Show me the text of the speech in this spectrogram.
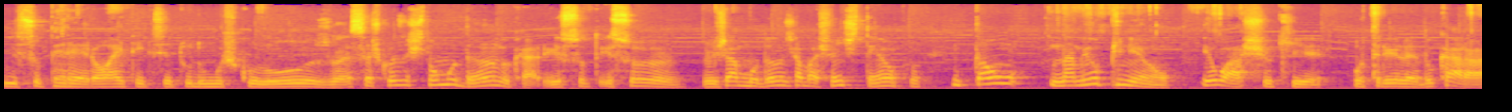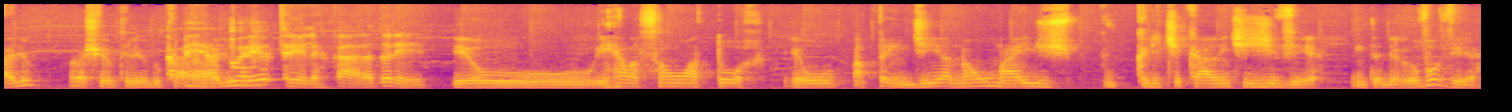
e super-herói tem que ser tudo musculoso. Essas coisas estão mudando, cara. Isso, isso já mudando já há bastante tempo. Então, na minha opinião, eu acho que o trailer é do caralho. Eu achei o trailer do É, caralho. adorei o trailer, cara, adorei. Eu, em relação ao ator, eu aprendi a não mais criticar antes de ver, entendeu? Eu vou ver.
